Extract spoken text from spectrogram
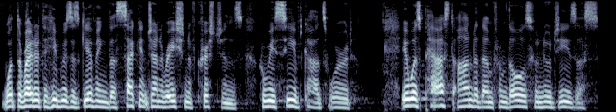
what the writer to Hebrews is giving the second generation of Christians who received God's word. It was passed on to them from those who knew Jesus,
